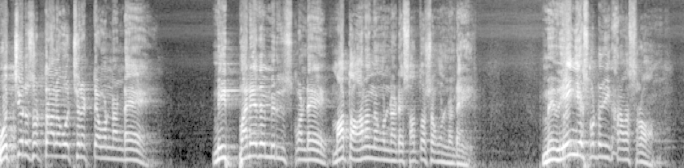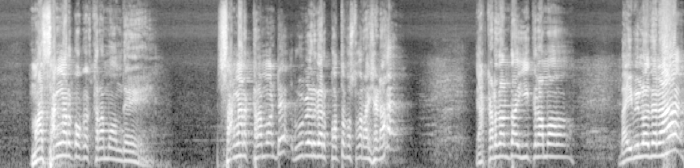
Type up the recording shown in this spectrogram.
వచ్చిన చుట్టాలు వచ్చినట్టే ఉండండి. మీ పని ఏదో మీరు చూసుకోండి. మాతో ఆనందంగా ఉండండి సంతోషంగా ఉండండి. మేము ఏం చేసుకుంటాం నీకు అనవసరం? మా సంఘానికి ఒక క్రమం ఉంది. సంఘాల క్రమం అంటే రూబేర్ గారు కొత్త పుస్తకం రాశాడా? ఎక్కడదంతా ఈ క్రమం? బైబిల్లోదేనా?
